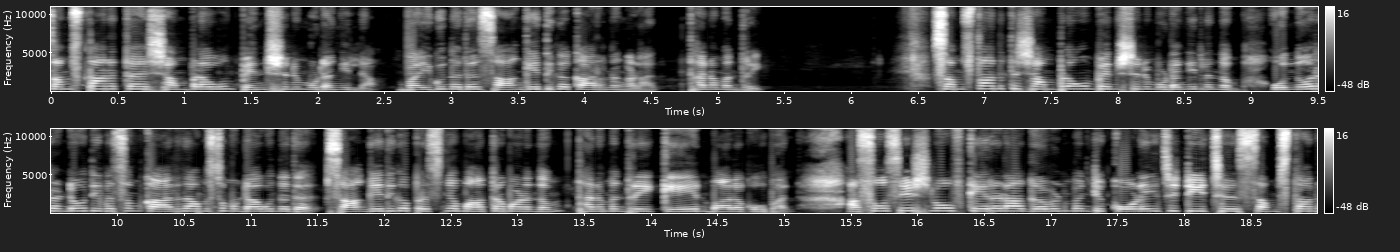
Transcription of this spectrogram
സംസ്ഥാനത്ത് ശമ്പളവും പെൻഷനും മുടങ്ങില്ല. വൈകുന്നത് സാങ്കേതിക കാരണങ്ങളാൽ. ധനമന്ത്രി. സംസ്ഥാനത്ത് ശമ്പളവും പെൻഷനും മുടങ്ങില്ലെന്നും ഒന്നോ രണ്ടോ ദിവസം കാലതാമസം ഉണ്ടാകുന്നത് സാങ്കേതിക പ്രശ്നം മാത്രമാണെന്നും ധനമന്ത്രി K N Balagopal. Association of Kerala government college teachers സംസ്ഥാന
